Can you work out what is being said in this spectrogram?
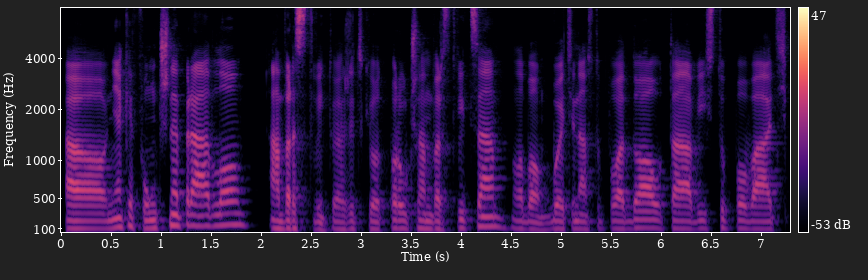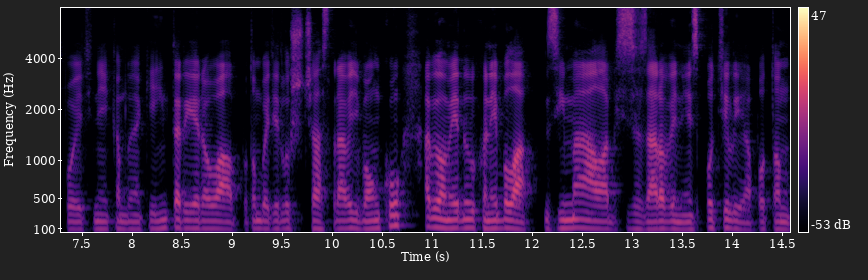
Uh, nejaké funkčné prádlo, a vrstvy. To ja vždy odporúčam vrstviť sa, lebo budete nastupovať do auta, vystupovať, pôjdete niekam do nejakých interiérov a potom budete dlhší čas tráviť vonku, aby vám jednoducho nebola zima, ale aby ste sa zároveň nespotili a potom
